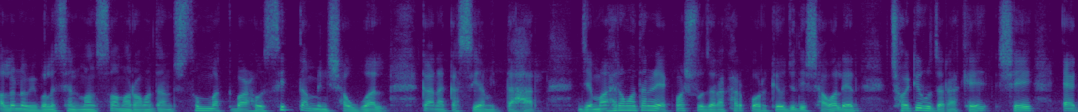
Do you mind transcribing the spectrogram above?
আল্লাহ নবী বলেছেন মানসামা রমাদান সুম্মাত বাহু সিত্তামিন শাওয়াল কানা কাসিয়ামি দাহার। যে মাহের রমাদানের এক মাস রোজা রাখার পর কেউ যদি শাওয়ালের ছয়টি রোজা রাখে, সে এক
